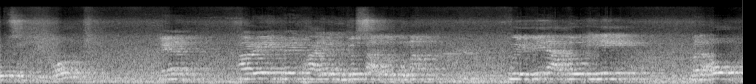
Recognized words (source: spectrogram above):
groups of people. And, hari, may kaya ng Diyos sa ato na pwede na ito ini malaog.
